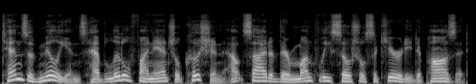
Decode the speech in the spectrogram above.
tens of millions have little financial cushion outside of their monthly Social Security deposit.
